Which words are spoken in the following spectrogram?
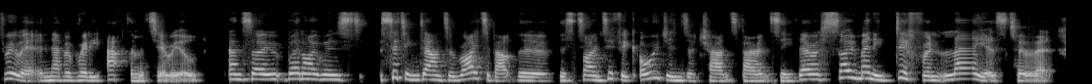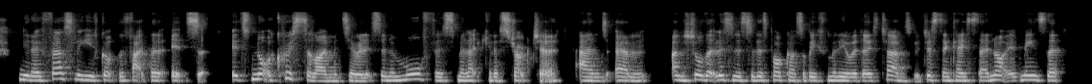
through it and never really at the material. And so when I was sitting down to write about the, the scientific origins of transparency, there are so many different layers to it. You know, firstly, you've got the fact that it's it's not a crystalline material, it's an amorphous molecular structure. And um, I'm sure that listeners to this podcast will be familiar with those terms, but just in case they're not, it means that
